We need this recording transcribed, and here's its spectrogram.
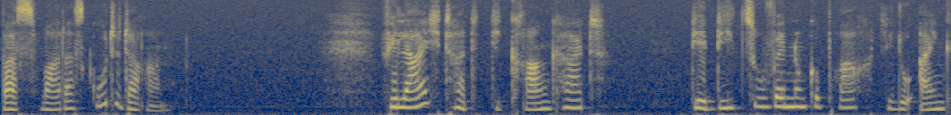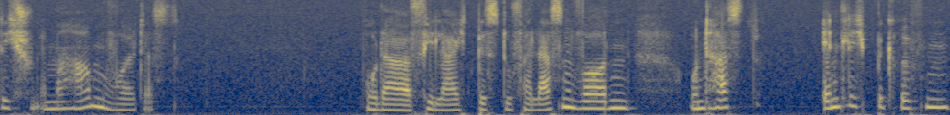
was war das Gute daran? Vielleicht hat die Krankheit dir die Zuwendung gebracht, die du eigentlich schon immer haben wolltest. Oder vielleicht bist du verlassen worden und hast endlich begriffen,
